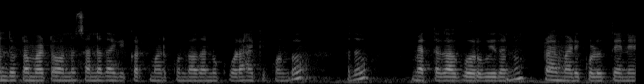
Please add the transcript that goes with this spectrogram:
ಒಂದು ಟೊಮೆಟೊವನ್ನು ಸಣ್ಣದಾಗಿ ಕಟ್ ಮಾಡಿಕೊಂಡು ಅದನ್ನು ಕೂಡ ಹಾಕಿಕೊಂಡು ಅದು ಮೆತ್ತಗಾಗುವವರೆಗೂ ಇದನ್ನು ಫ್ರೈ ಮಾಡಿಕೊಳ್ಳುತ್ತೇನೆ.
